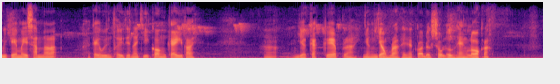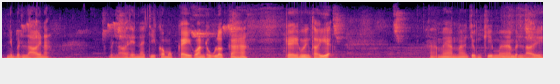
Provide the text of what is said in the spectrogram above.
như cây mây xanh đó, đó. Cây nguyên thủy thì nó chỉ có một cây thôi. Đó. giờ cắt kép ra nhân giống ra thì nó có được số lượng hàng loạt á. Như bình lợi nè. Bình lợi thì nó chỉ có một cây của anh đủ lực á cây nguyên thủy á. Mấy anh nói chung kiếm à, bình lợi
